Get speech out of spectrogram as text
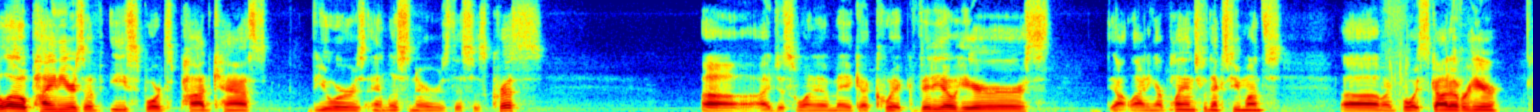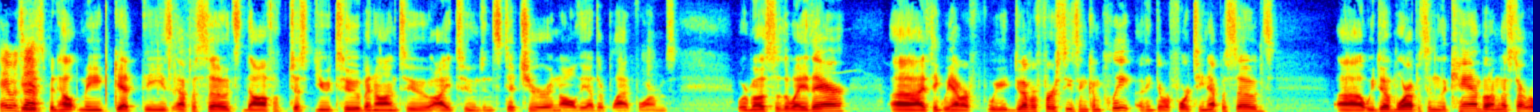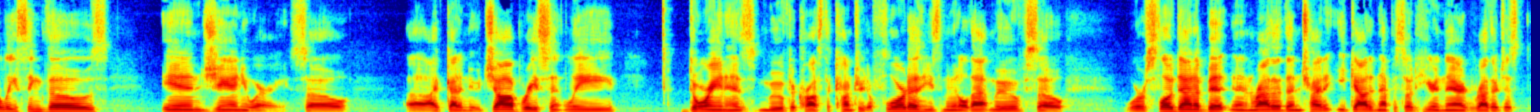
Hello, pioneers of esports podcast viewers and listeners. This is Chris. Uh, I just want to make a quick video here outlining our plans for the next few months. Uh, my boy Scott over here. Hey, what's He's up? He's been helping me get these episodes off of just YouTube and onto iTunes and Stitcher and all the other platforms. We're most of the way there. Uh, I think we have our we do have our first season complete. I think there were 14 episodes. Uh, we do have more episodes in the can, but I'm going to start releasing those in January. So uh, I've got a new job recently. Dorian has moved across the country to Florida. He's in the middle of that move, so we're slowed down a bit. And rather than try to eke out an episode here and there, I'd rather just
